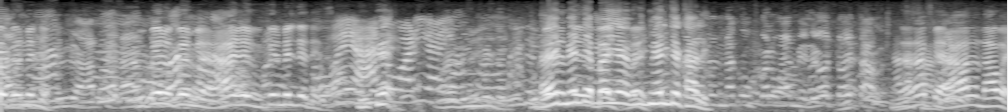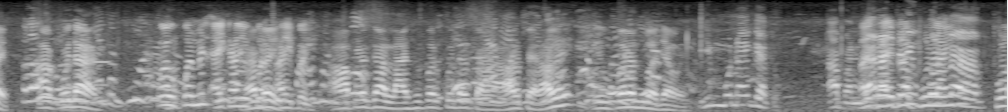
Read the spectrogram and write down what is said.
ઉપર મે દે. ઉપર ઉપર મે હા રે ઉપર મે દે તે. એ મે દે ભાઈ મે દે ખાલી. ના ના પહેરાવાનું ના હોય. આ કોઈ ઉપર ખાલી ભાઈ આપણે જા લાઈફ ઉપર કોઈ દા પે- હાર પહેરાવે એ ઉપર જ મજા હોય. અરે નહીં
